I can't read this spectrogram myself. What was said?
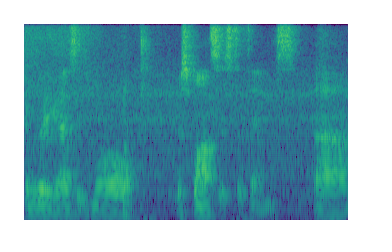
Everybody has these moral responses to things. Um,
